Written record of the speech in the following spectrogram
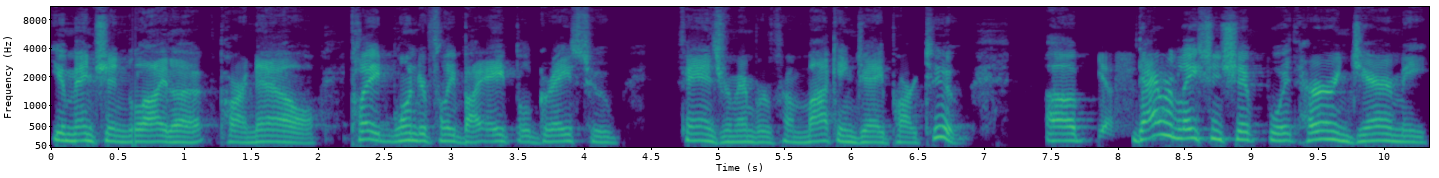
You mentioned Lila Parnell, played wonderfully by April Grace, who fans remember from Mockingjay Part Two. Uh, yes. That relationship with her and Jeremy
